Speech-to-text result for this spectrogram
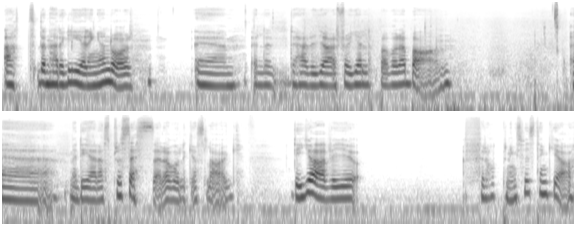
Att den här regleringen då, eh, eller det här vi gör för att hjälpa våra barn eh, med deras processer av olika slag. Det gör vi ju förhoppningsvis, tänker jag,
